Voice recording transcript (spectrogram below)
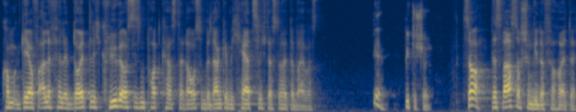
komm, gehe auf alle Fälle deutlich klüger aus diesem Podcast heraus und bedanke mich herzlich, dass du heute dabei warst. Ja, bitteschön. So, das war's doch schon wieder für heute.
